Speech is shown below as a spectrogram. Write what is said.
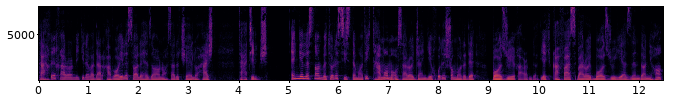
تحقیق قرار می‌گیره و در اوایل سال 1948 تعطیل میشه انگلستان به طور سیستماتیک تمام اسرای جنگی خودش را مورد بازجویی قرار می‌داد یک قفس برای بازجویی از زندانی ها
